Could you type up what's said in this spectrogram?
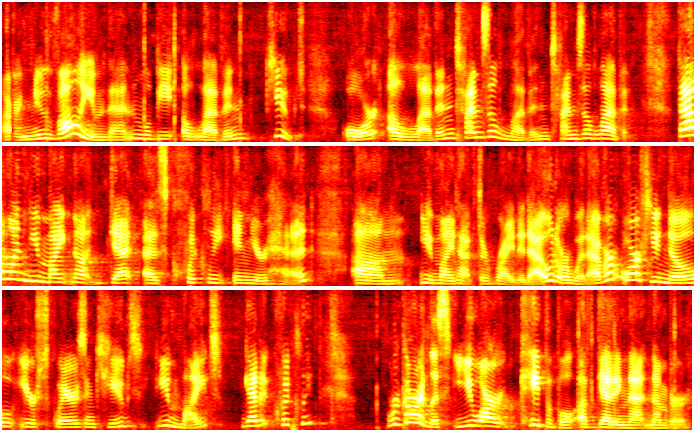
Our new volume then will be 11 cubed, or 11 times 11 times 11. That one you might not get as quickly in your head. Um, you might have to write it out or whatever, or if you know your squares and cubes, you might get it quickly. Regardless, you are capable of getting that number,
